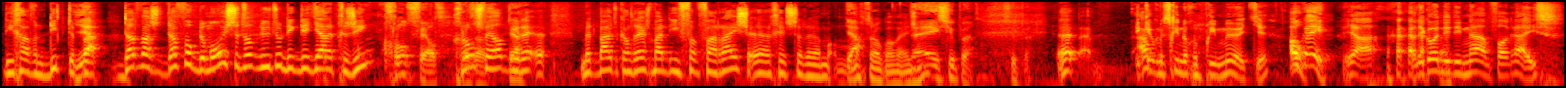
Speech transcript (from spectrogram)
die gaf een diepte. Ja. Dat, was, dat vond ik de mooiste tot nu toe die ik dit jaar heb gezien. Gronsveld. Gronsveld, Ja. die re- eh, met buitenkant rechts. Maar die van, van Reis eh, gisteren eh, Ja. mocht er ook wel wezen. Nee, super. super. Ik heb misschien nog een primeurtje. Oké. Ja, en ik hoor nu die naam van Reis.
